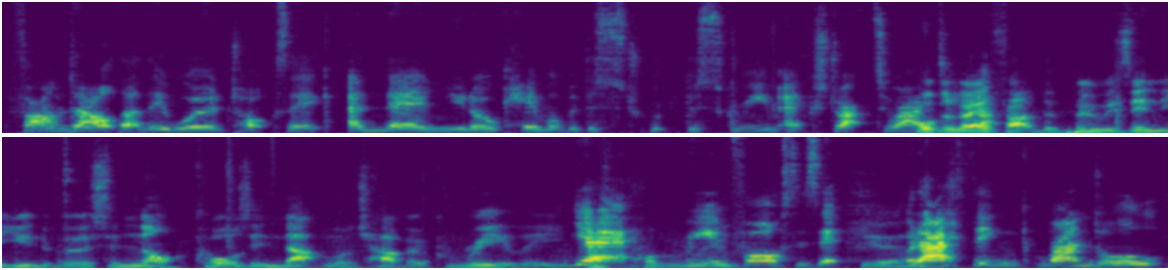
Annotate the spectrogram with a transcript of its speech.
found out that they weren't toxic, and then you know came up with the sc- the scream extractor idea. well, the very fact that Boo is in the universe and not causing that much havoc, really. yeah, probably reinforces it. Yeah. But I think Randall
